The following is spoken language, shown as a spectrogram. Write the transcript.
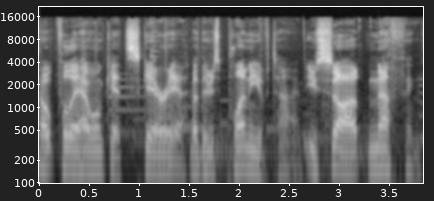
Hopefully I won't get scarier, but there's plenty of time. You saw nothing.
